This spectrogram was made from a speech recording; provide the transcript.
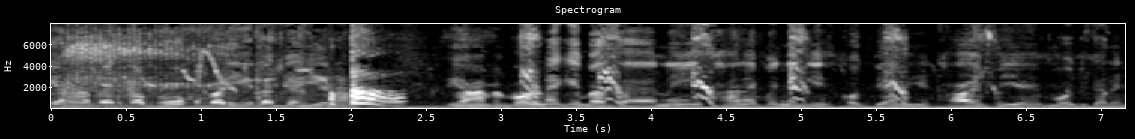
यहाँ पे तो भूख बड़ी लग गई है ना। यहाँ पे बोलने की बस है, नहीं, खाने पीने की इसको तैयारी है, खाए पिए, मौज करें।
